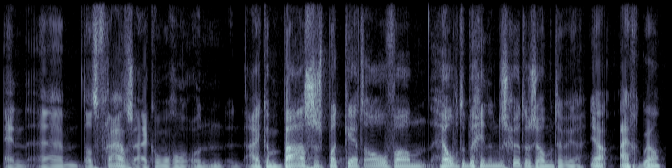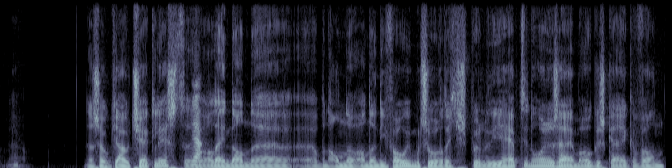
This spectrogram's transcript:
En ehm, dat vraagt dus eigenlijk om gewoon een, een- eigenlijk een basispakket al van help de beginnende schutter zometeen weer. Ja, eigenlijk wel. Dat is ook jouw checklist. eh, alleen dan eh, op een ander, ander niveau. Je moet zorgen dat je spullen die je hebt in orde zijn, maar ook eens kijken van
